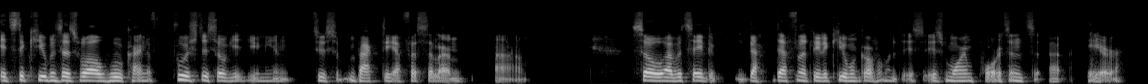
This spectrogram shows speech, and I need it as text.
it's the Cubans as well who kind of pushed the Soviet Union to back the FSLN. Um, so I would say the, yeah, definitely the Cuban government is is more important uh, here.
